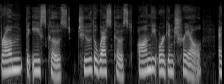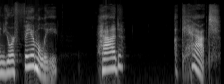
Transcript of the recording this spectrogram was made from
from the East Coast to the West Coast on the Oregon Trail and your family had a cat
